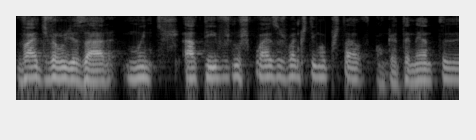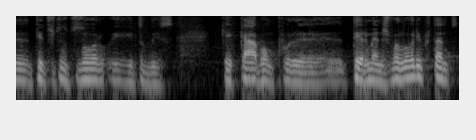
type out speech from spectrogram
vai desvalorizar muitos ativos nos quais os bancos tinham apostado, concretamente títulos do Tesouro e tudo isso, que acabam por uh, ter menos valor e, portanto,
